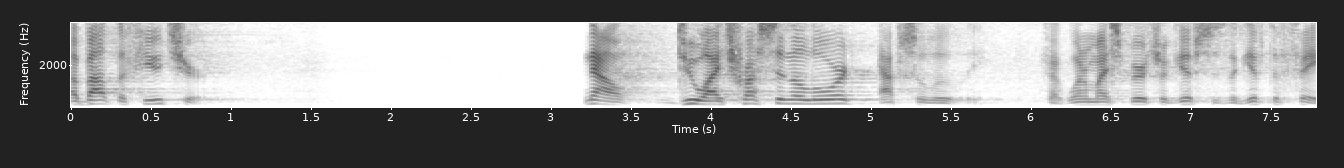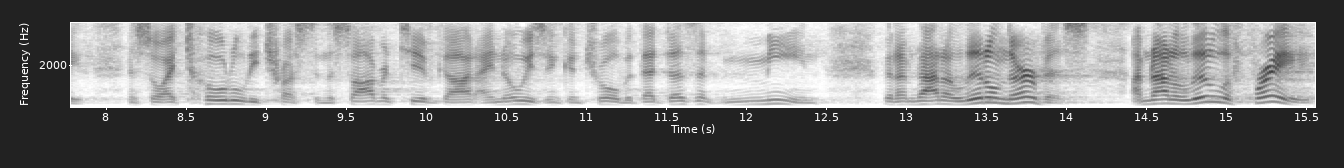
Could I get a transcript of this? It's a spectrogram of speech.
about the future. Now, do I trust in the Lord? Absolutely fact, one of my spiritual gifts is the gift of faith. And so I totally trust in the sovereignty of God. I know He's in control, but that doesn't mean that I'm not a little nervous. I'm not a little afraid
